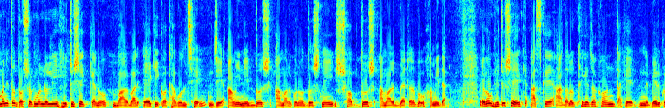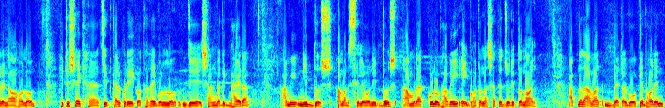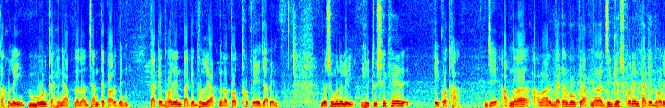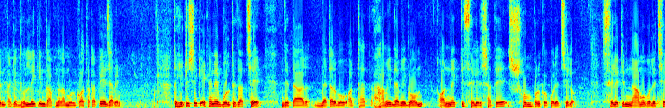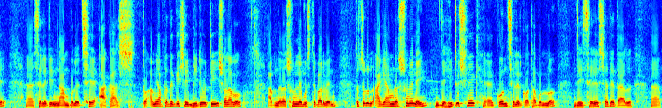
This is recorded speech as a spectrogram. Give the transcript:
সম্মানিত দর্শক মণ্ডলী হিটু শেখ কেন বারবার একই কথা বলছে যে আমি নির্দোষ আমার কোনো দোষ নেই সব দোষ আমার বেটার বউ হামিদা এবং হিটু শেখ আজকে আদালত থেকে যখন তাকে বের করে নেওয়া হলো হিটু শেখ হ্যাঁ, চিৎকার করে এই কথাটাই বলল যে সাংবাদিক ভাইরা আমি নির্দোষ আমার ছেলেও নির্দোষ আমরা কোনোভাবেই এই ঘটনার সাথে জড়িত নয়। আপনারা আমার ব্যাটার বউকে ধরেন তাহলেই মূল কাহিনী আপনারা জানতে পারবেন। তাকে ধরেন, তাকে ধরলে আপনারা তথ্য পেয়ে যাবেন। দর্শক মণ্ডলী হিটু শেখের এই কথা যে আপনারা আমার বেটার বউকে আপনারা জিজ্ঞেস করেন, তাকে ধরেন, তাকে ধরলেই কিন্তু আপনারা মূল কথাটা পেয়ে যাবেন। তো হিটু শেখ এখানে বলতে চাচ্ছে যে তার বেটার বউ অর্থাৎ হামিদা বেগম অন্য একটি ছেলের সাথে সম্পর্ক করেছিল। ছেলেটির নামও বলেছে ছেলেটির নাম বলেছে আকাশ। তো আমি আপনাদেরকে সেই ভিডিওটি শোনাবো, আপনারা শুনলে বুঝতে পারবেন। তো চলুন, আগে আমরা শুনে নেই যে হিটু শেখ কোন ছেলের কথা বলল, যেই ছেলের সাথে তার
